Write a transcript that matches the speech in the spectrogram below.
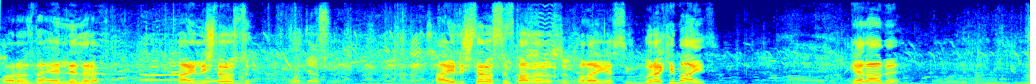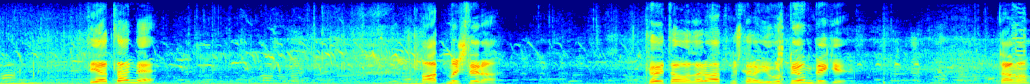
Horoz da 50 lira. Hayırlı işler olsun. Kocası. Hayırlı işler olsun, pazar olsun. Kolay gelsin. Bura kime ait? Gel abi. Fiyatlar ne? 60 lira. Köy tavukları 60 lira. Yumurtluyor mu peki? Tamam.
